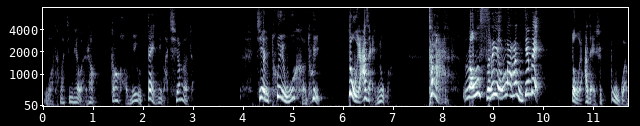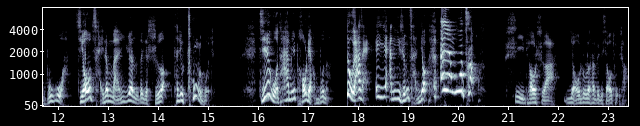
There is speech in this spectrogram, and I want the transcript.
我他妈今天晚上刚好没有带那把枪啊！这见退无可退，豆芽仔怒了，他妈的，老子死了也要拉上你垫背！豆芽仔是不管不顾啊，脚踩着满院子这个蛇，他就冲了过去。结果他还没跑两步呢，豆芽仔哎呀的一声惨叫，哎呀我操！是一条蛇啊，咬住了他这个小腿上了，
